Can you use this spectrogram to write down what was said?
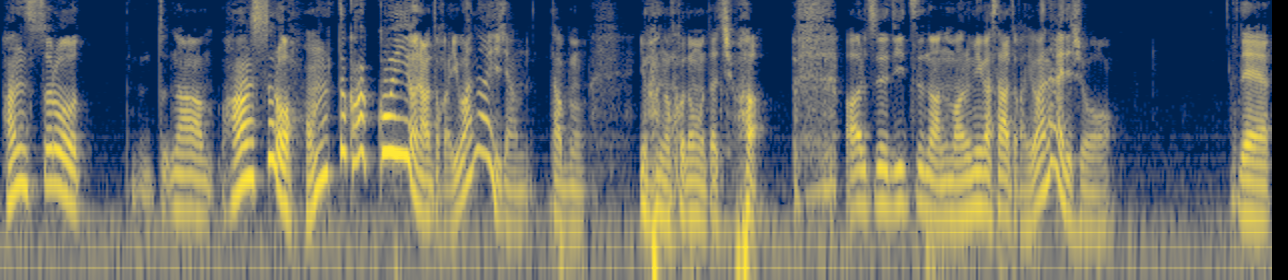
ハンストロー、な、ハンストローほんとかっこいいよなとか言わないじゃん。多分。今の子供たちは。R2D2 のあの丸みがさ、とか言わないでしょ。で、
